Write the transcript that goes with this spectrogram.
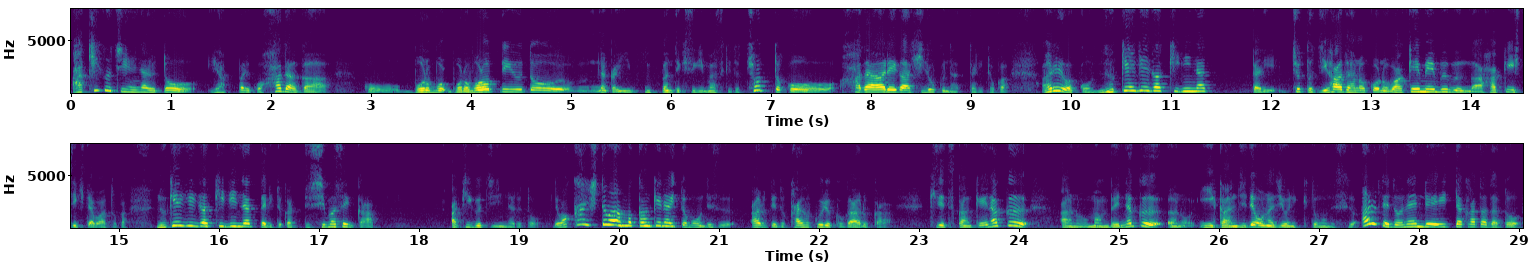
秋口になると、やっぱりこう肌がこうボロボロ、ボロボロっていうと、なんか一般的すぎますけど、ちょっとこう肌荒れがひどくなったりとか、あるいはこう抜け毛が気になったり、ちょっと地肌のこの分け目部分がはっきりしてきたわとか、抜け毛が気になったりとかってしませんか？秋口になるとで。若い人はあんま関係ないと思うんです。ある程度回復力があるから。季節関係なく、あの、まんべんなく、あの、いい感じで同じようにいくと思うんですけど、ある程度年齢いった方だと、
